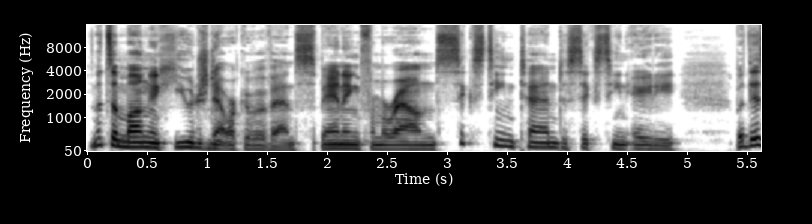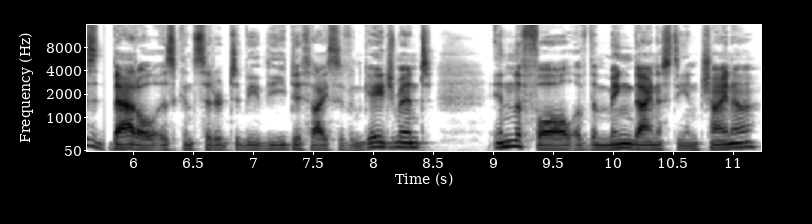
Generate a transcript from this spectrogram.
and that's among a huge network of events spanning from around 1610 to 1680. But this battle is considered to be the decisive engagement in the fall of the Ming Dynasty in China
